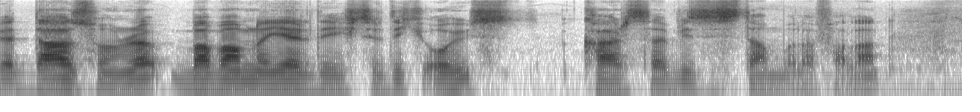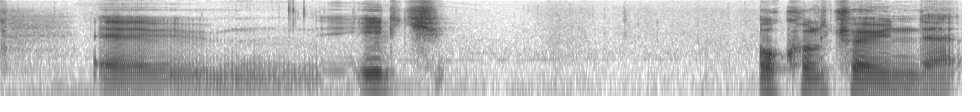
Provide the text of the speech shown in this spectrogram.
ve daha sonra babamla yer değiştirdik. O Kars'a, biz İstanbul'a falan. E, ilk okul köyünde,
